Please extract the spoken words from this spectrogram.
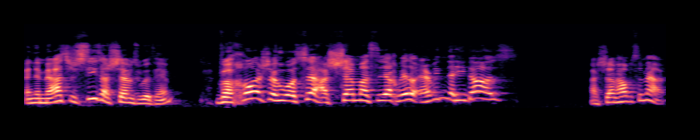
And the master sees Hashem's with him, V'chol asher hu oseh, Hashem matzliach b'yedo. Everything that he does, Hashem helps him out.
